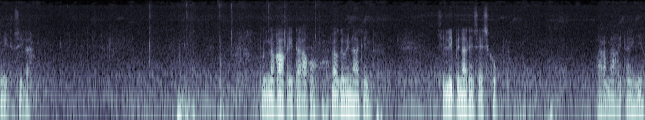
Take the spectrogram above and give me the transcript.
Andito sila. Pag nakakita ako gagawin natin silipin natin sa scope para makita ninyo.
